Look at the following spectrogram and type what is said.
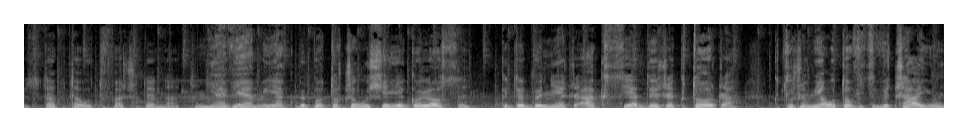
zdeptał twarz Denat. Nie wiem, jakby potoczyły się jego losy, gdyby nie reakcja dyrektora, który miał to w zwyczaju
